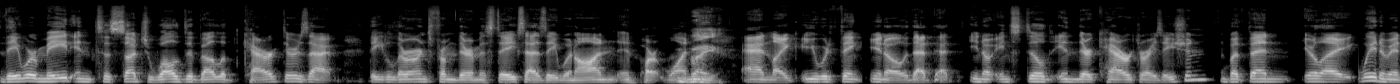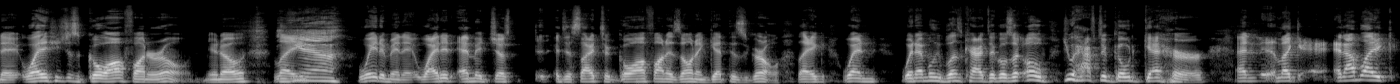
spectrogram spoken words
they were made into such well-developed characters that they learned from their mistakes as they went on in part one. Right. and like you would think you know that that you know instilled in their characterization but then you're like wait a minute why did she just go off on her own you know like yeah. wait a minute why did emmett just uh, decide to go off on his own and get this girl like when when emily blunt's character goes like oh you have to go get her and like and i'm like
